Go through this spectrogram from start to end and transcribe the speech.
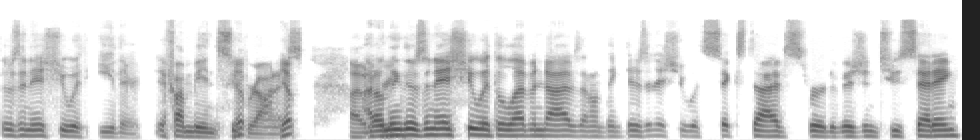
there's an issue with either. If I'm being super yep. honest. would I don't think there's an issue with 11 dives. I don't think there's an issue with six dives for a Division two setting.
